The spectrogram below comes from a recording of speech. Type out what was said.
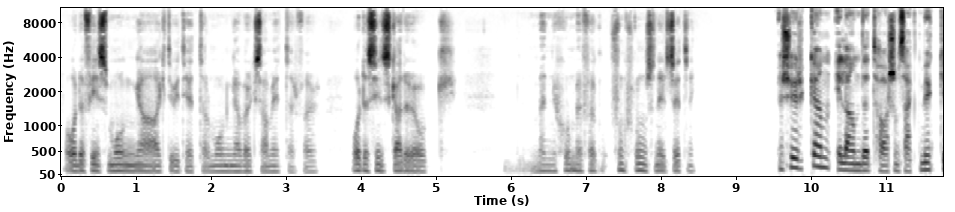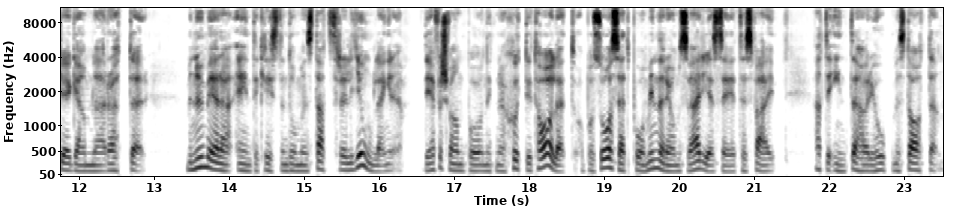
och det finns många aktiviteter, många verksamheter för både synskadade och människor med funktionsnedsättning. Kyrkan i landet har som sagt mycket gamla rötter. Men numera är inte kristendomen statsreligion längre. Det försvann på 1970-talet och på så sätt påminner det om Sverige, säger Tesfaye att det inte hör ihop med staten.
